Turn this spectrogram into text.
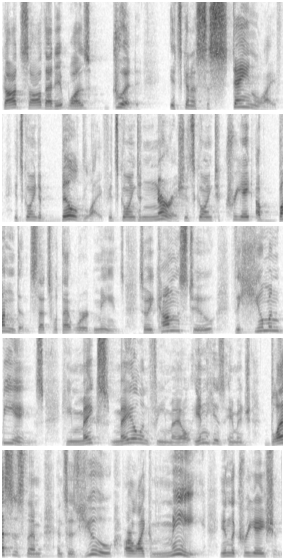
God saw that it was good. It's going to sustain life. It's going to build life. It's going to nourish. It's going to create abundance. That's what that word means. So he comes to the human beings. He makes male and female in his image, blesses them, and says, You are like me in the creation.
